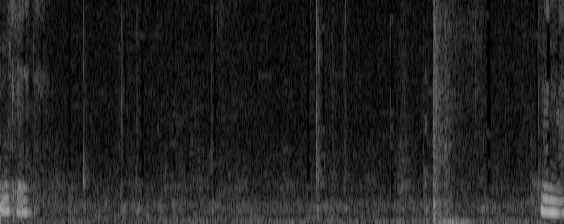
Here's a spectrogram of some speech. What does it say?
Okay. No, no.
